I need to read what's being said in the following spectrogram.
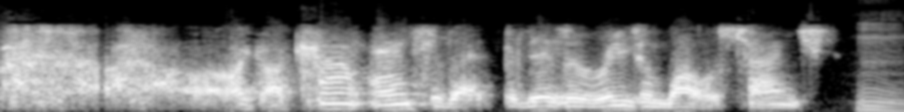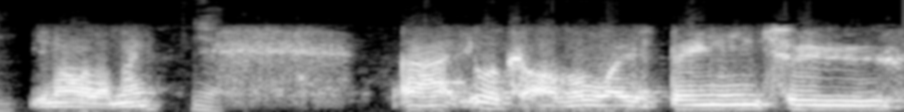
I, I, can't answer that. But there's a reason why it was changed. Mm. You know what I mean? Yeah. Uh, look, I've always been into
